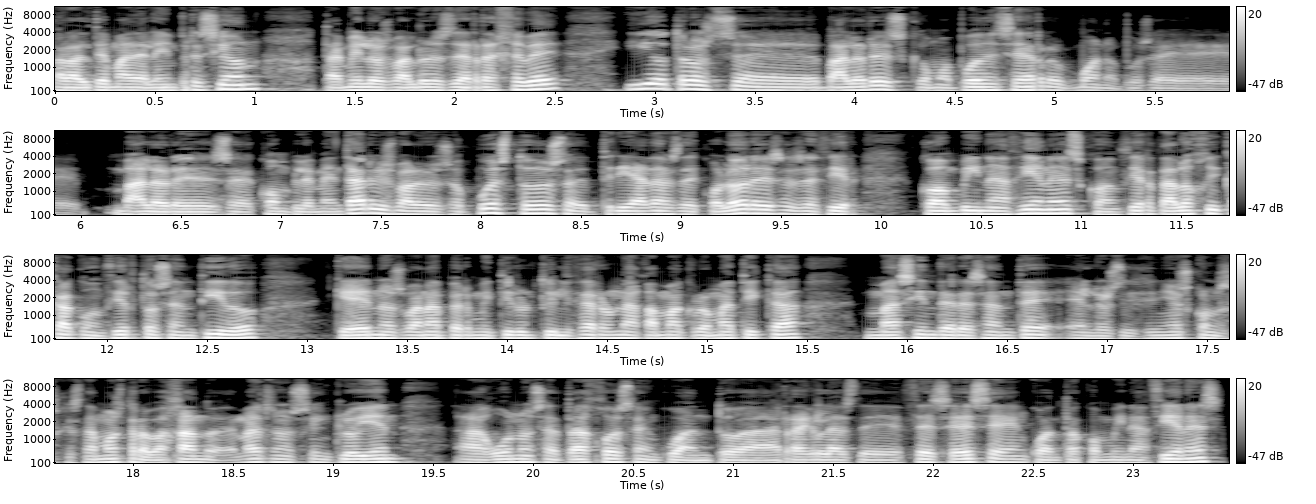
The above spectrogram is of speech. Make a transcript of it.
para el tema de la impresión, también los valores de RGB y otros eh, valores como pueden ser, bueno, pues eh, valores complementarios, valores opuestos, triadas de colores, es decir, combinaciones con cierta lógica, con cierto sentido, que nos van a permitir utilizar una gama cromática más interesante en los diseños con los que estamos trabajando. Además, nos incluyen algunos atajos en cuanto a reglas de CSS, en cuanto a combinaciones,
